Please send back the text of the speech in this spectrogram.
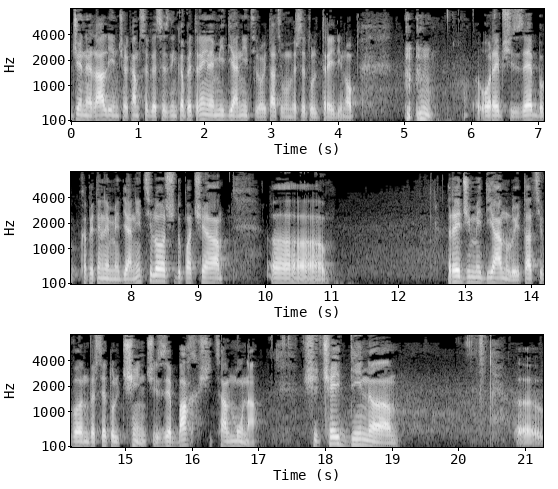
generali, încercam să găsesc din căpetrenile midianiților, uitați-vă în versetul 3 din 8, Oreb și Zeb, căpetenile medianiților și după aceea uh, regii medianului. Uitați-vă în versetul 5, Zebach și Țalmuna. Și cei din... Uh, uh,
